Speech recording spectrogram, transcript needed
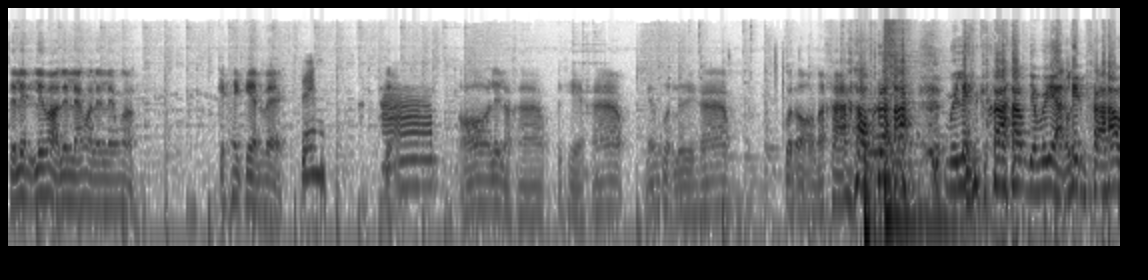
จะเล่นเล่นเปล่าเล่นแรงเปล่าเล่นแรงเปล่าแกให้แกนแบกได้ครับอ๋อเล่นเหรอครับ โอเคครับงั้นกดเลยครับ กดออกนะครับ ไม่เล่นครับยังไม่อยากเล่นครับ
